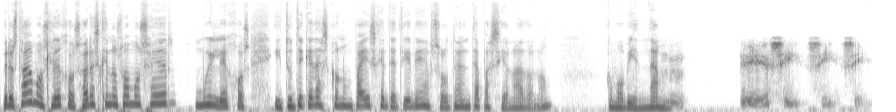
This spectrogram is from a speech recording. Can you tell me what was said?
pero estábamos lejos, ahora es que nos vamos a ir muy lejos y tú te quedas con un país que te tiene absolutamente apasionado, ¿no? Como Vietnam. Mm, sí, sí, sí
